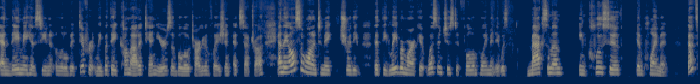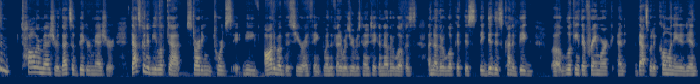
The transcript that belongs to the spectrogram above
And they may have seen it a little bit differently, but they'd come out of 10 years of below target inflation, et cetera. And they also wanted to make sure the, that the labor market wasn't just at full employment, it was maximum inclusive employment. That's a taller measure. That's a bigger measure. That's going to be looked at starting towards the autumn of this year, I think, when the Federal Reserve is going to take another look as another look at this. They did this kind of big uh, looking at their framework, and that's what it culminated in.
